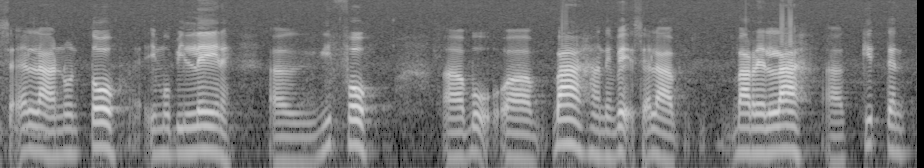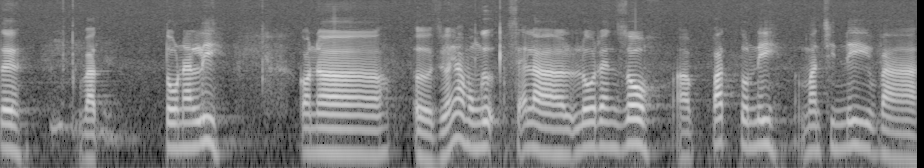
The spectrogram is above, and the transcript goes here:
sẽ là Nonto, Immobile này, à, uh, Giffo. À, bộ uh, ba hàng tiền vệ sẽ là Barella, à, uh, Kittente và Tonali. Còn uh, ở dưới hàng phòng ngự sẽ là Lorenzo, uh, Pattoni, Mancini và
